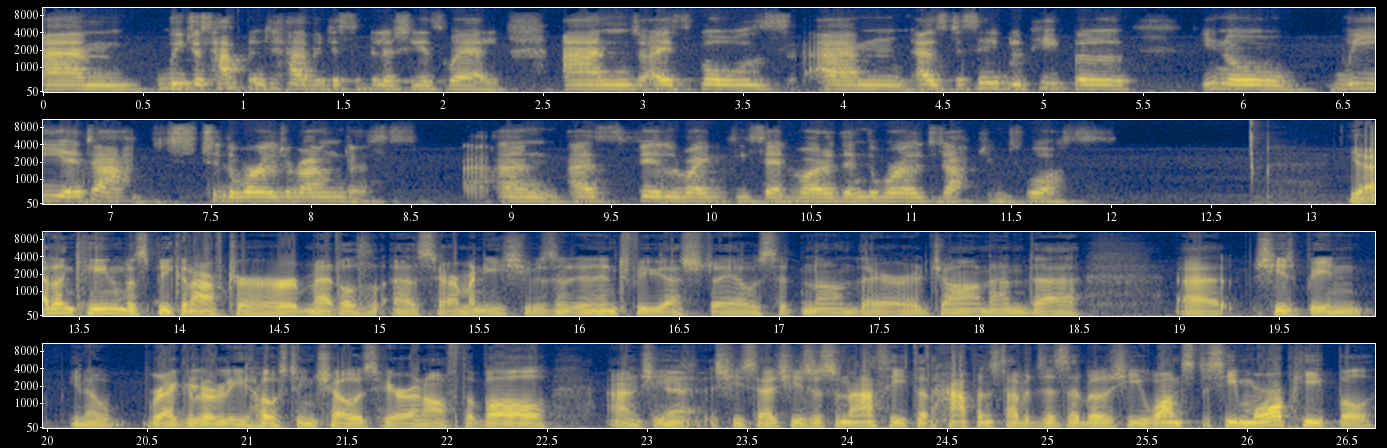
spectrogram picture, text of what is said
Um we just happen to have a disability as well. And i suppose um as disabled people you know we adapt to the world around us and as phil rightly said rather than the world adapting to us yeah, Ellen Keane was speaking after her medal uh, ceremony. She was in an interview yesterday. I was sitting on there, John, and uh, uh, she's been, you know, regularly hosting shows here and off the ball. And she yeah. she said she's just an athlete that happens to have a disability. She wants to see more people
